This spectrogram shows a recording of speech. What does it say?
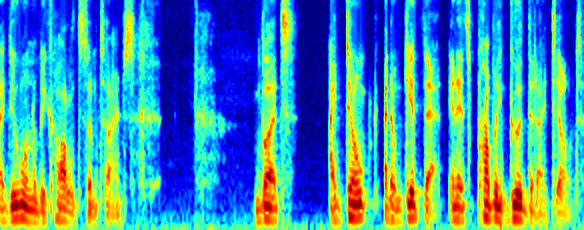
I do want to be coddled sometimes but i don't i don't get that and it's probably good that i don't.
